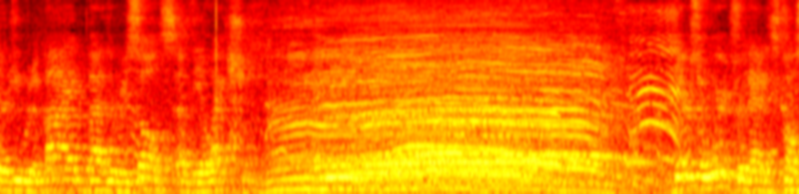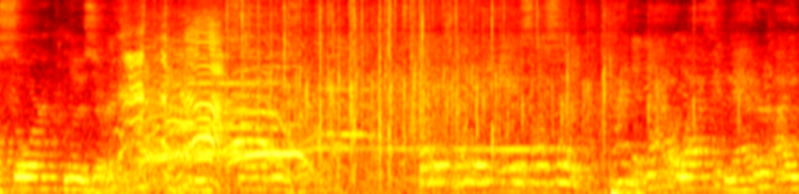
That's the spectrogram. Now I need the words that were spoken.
whether he would abide by the results of the election. I mean, there's a word for that. It's called sore loser. Ah. Sore loser. But it, but it, is also kind of not a laughing matter. I,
